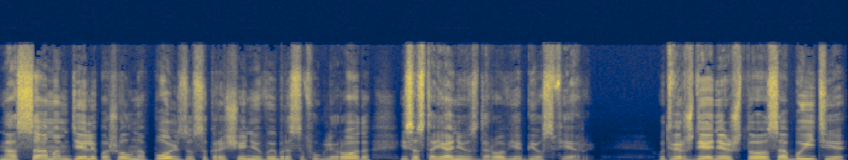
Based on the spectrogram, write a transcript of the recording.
на самом деле пошел на пользу сокращению выбросов углерода и состоянию здоровья биосферы. Утверждение, что события,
